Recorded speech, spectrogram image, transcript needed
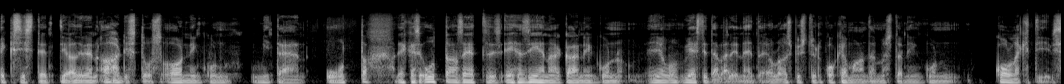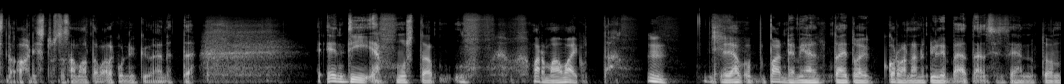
eksistentiaalinen ahdistus on niin kuin mitään uutta. Ehkä se uutta on se, että siis eihän siihen aikaan niin kuin, ei ollut viestintävälineitä, jolla olisi pystynyt kokemaan tämmöistä niin kuin kollektiivista ahdistusta samalla tavalla kuin nykyään. Että en tiedä, musta varmaan vaikuttaa. Mm. Ja pandemia tai toi korona nyt ylipäätään, siis sehän nyt on,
